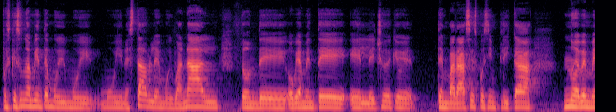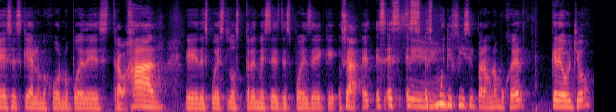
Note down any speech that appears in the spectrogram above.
pues que es un ambiente muy, muy, muy inestable, muy banal, donde obviamente el hecho de que te embaraces, pues implica nueve meses que a lo mejor no puedes trabajar, eh, después los tres meses después de que, o sea, es, es, es muy difícil para una mujer creo yo,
